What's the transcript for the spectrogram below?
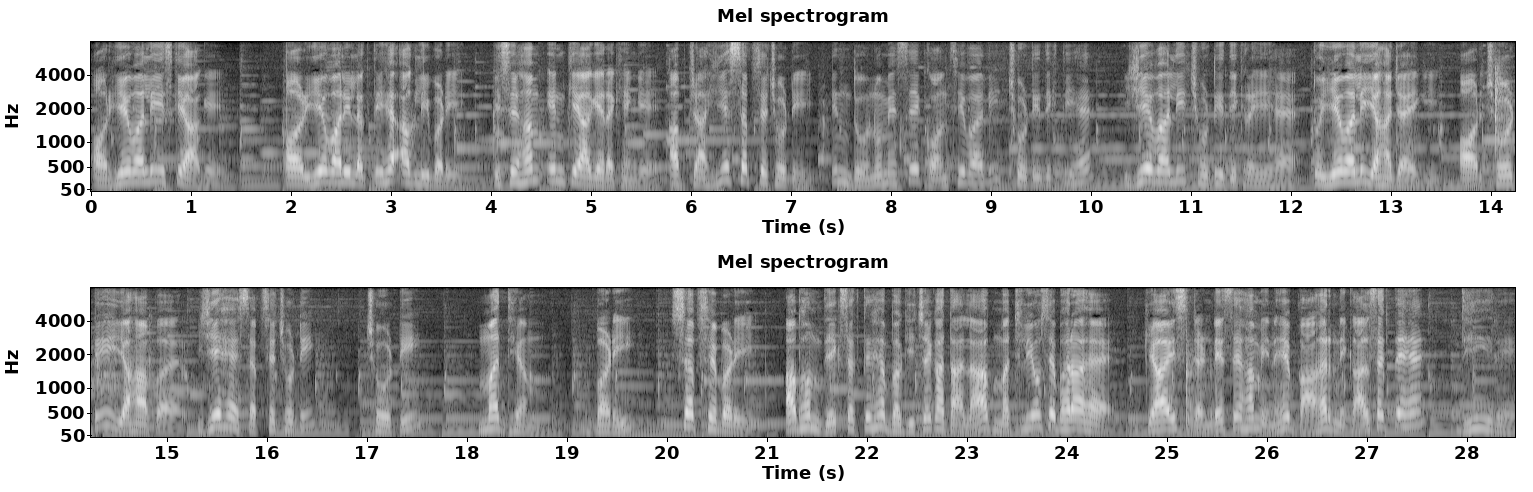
और ये वाली इसके आगे। और ये वाली लगती है अगली बड़ी। इसे हम इनके आगे रखेंगे। अब चाहिए सबसे छोटी। इन दोनों में से कौन सी वाली छोटी दिखती है? ये वाली छोटी दिख रही है तो ये वाली यहाँ जाएगी। और छोटी यहाँ पर, ये है सबसे छोटी छोटी, मध्यम, बड़ी, सबसे बड़ी। अब हम देख सकते हैं बगीचे का तालाब मछलियों से भरा है। क्या इस डंडे से हम इन्हें बाहर निकाल सकते हैं? धीरे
